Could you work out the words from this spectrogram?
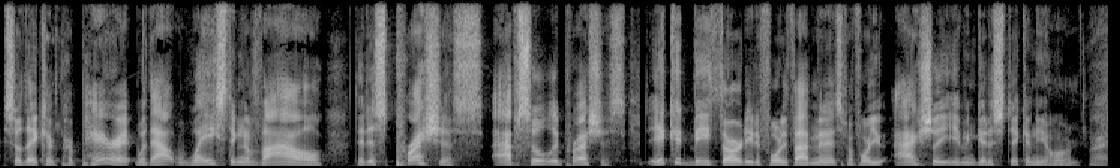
so they can prepare it without wasting a vial that is precious, absolutely precious. It could be 30 to 45 minutes before you actually even get a stick in the arm. Right.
